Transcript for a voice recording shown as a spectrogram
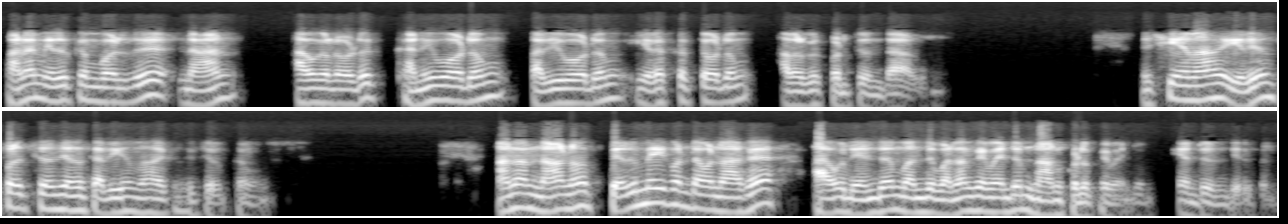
பணம் இருக்கும் பொழுது நான் அவர்களோடு கனிவோடும் பதிவோடும் இரக்கத்தோடும் அவர்கள் கொடுத்திருந்தால் நிச்சயமாக இறைவன் கொடுத்திருந்து எனக்கு அதிகமாக கிடைத்திருக்கும். ஆனால் நானும் பெருமை கொண்டவனாக அவர்கள் எந்தம் வந்து வணங்க வேண்டும் நான் கொடுக்க வேண்டும் என்று இருந்தீர்கள்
